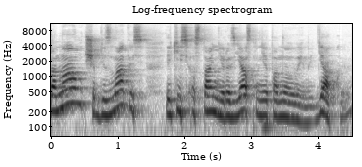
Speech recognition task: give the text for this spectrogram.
канал, щоб дізнатись якісь останні роз'яснення та новини. Дякую.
